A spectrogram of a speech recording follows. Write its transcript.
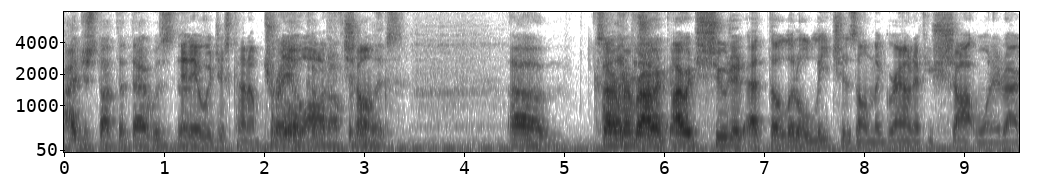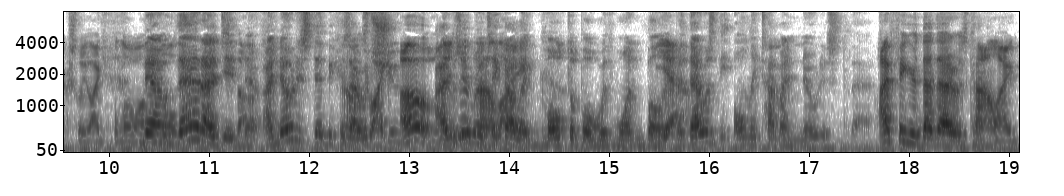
I just thought that that was the and it would just kind of trail blow off, off the chunks. um. Because I, I like remember I would. I would shoot it at the little leeches on the ground. If you shot one, it would actually like blow up. Now that I did stuff. know, I noticed it because I, I would like, shoot. oh, I was able to take out like- like multiple with one bullet, Yeah. but that was the only time I noticed that. I figured that that it was kind of like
